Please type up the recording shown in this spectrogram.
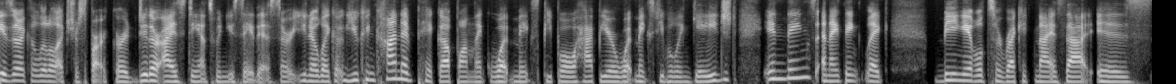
is there like a little extra spark? Or do their eyes dance when you say this? Or you know like you can kind of pick up on like what makes people happy or what makes people engaged in things. And i think like being able to recognize that is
